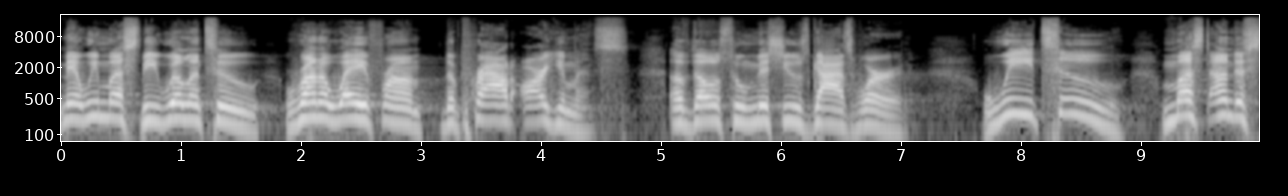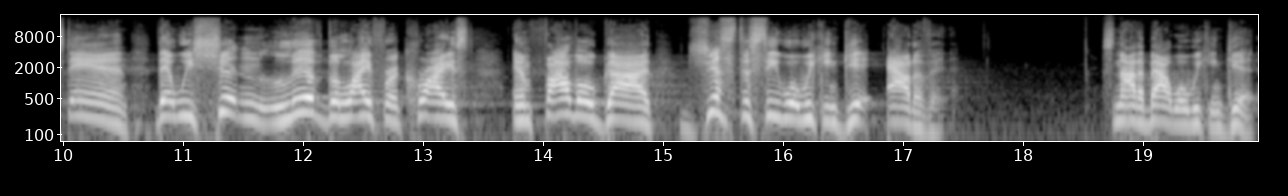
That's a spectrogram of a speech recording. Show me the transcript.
man, we must be willing to run away from the proud arguments of those who misuse God's word. We too must understand that we shouldn't live the life for Christ and follow God just to see what we can get out of it. It's not about what we can get.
